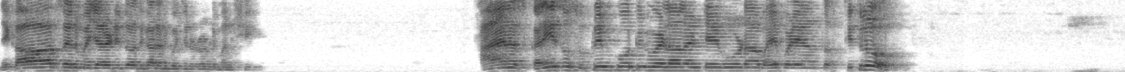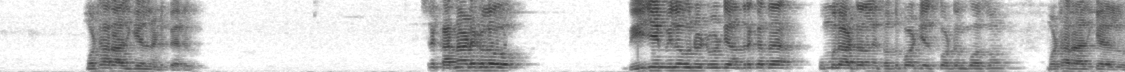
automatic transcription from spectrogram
నికార్సైన మెజారిటీతో అధికారానికి వచ్చినటువంటి మనిషి. ఆయన కనీసం సుప్రీంకోర్టుకు వెళ్ళాలంటే కూడా భయపడేంత స్థితిలో ముఠా రాజకీయాలు నడిపారు. అసలు కర్ణాటకలో బీజేపీలో ఉన్నటువంటి అంతర్గత కుమ్ములాటల్ని సర్దుబాటు చేసుకోవడం కోసం ముఠా రాజకీయాలు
